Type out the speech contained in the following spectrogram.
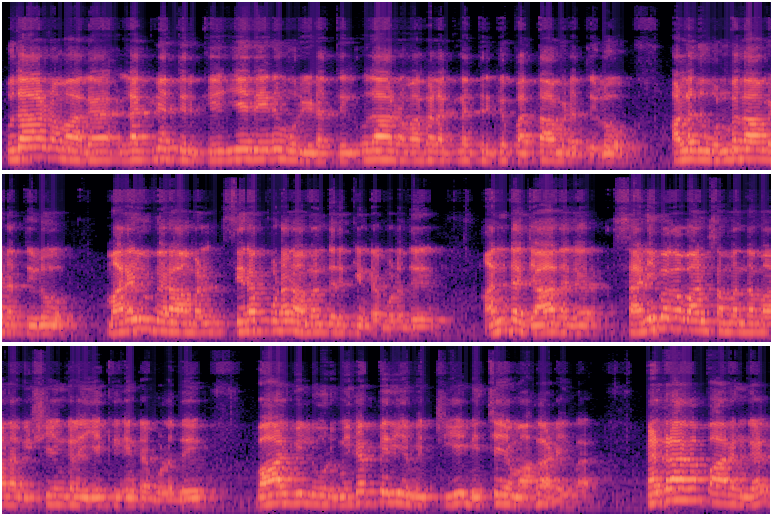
உதாரணமாக லக்னத்திற்கு ஏதேனும் ஒரு இடத்தில் உதாரணமாக லக்னத்திற்கு பத்தாம் இடத்திலோ அல்லது ஒன்பதாம் இடத்திலோ மறைவு பெறாமல் சிறப்புடன் அமர்ந்திருக்கின்ற பொழுது அந்த ஜாதகர் சனி பகவான் சம்பந்தமான விஷயங்களை இயக்குகின்ற பொழுது வாழ்வில் ஒரு மிகப்பெரிய வெற்றியை நிச்சயமாக அடைவார். நன்றாக பாருங்கள்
